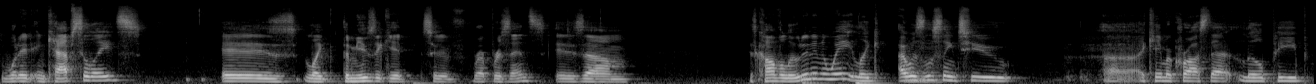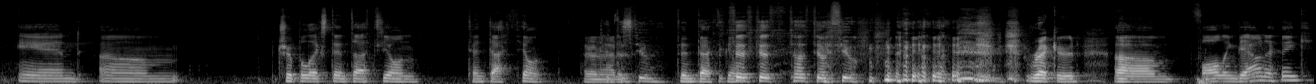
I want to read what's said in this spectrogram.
what it encapsulates is like the music it sort of represents is um is convoluted in a way. Like i was listening to uh, i came across that lil peep and um triple x tentacion tentacion i don't know how to tentacion. Record. Um falling down i think.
